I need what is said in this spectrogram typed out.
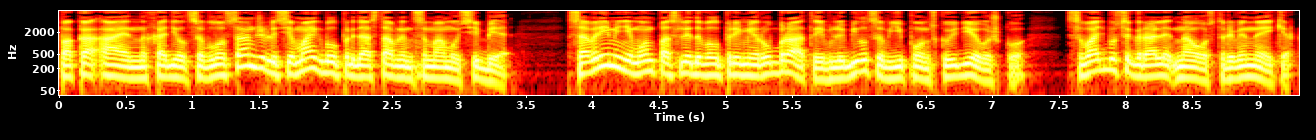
Пока Айн находился в Лос-Анджелесе, Майк был предоставлен самому себе – со временем он последовал примеру брата и влюбился в японскую девушку. Свадьбу сыграли на острове Некер.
